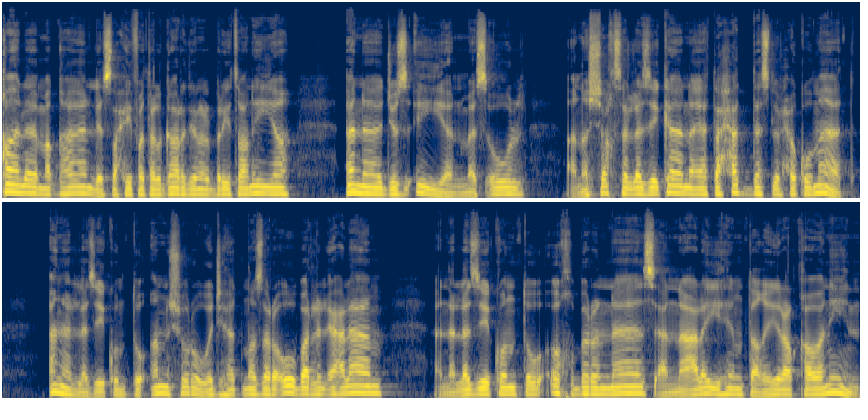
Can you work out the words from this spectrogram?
قال مقهان لصحيفة الجارديان البريطانية أنا جزئيا مسؤول. أنا الشخص الذي كان يتحدث للحكومات أنا الذي كنت أنشر وجهة نظر أوبر للإعلام أنا الذي كنت أخبر الناس أن عليهم تغيير القوانين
